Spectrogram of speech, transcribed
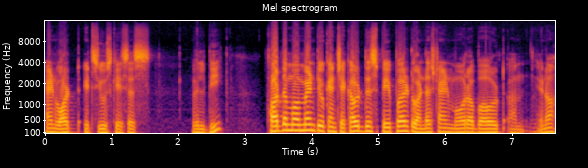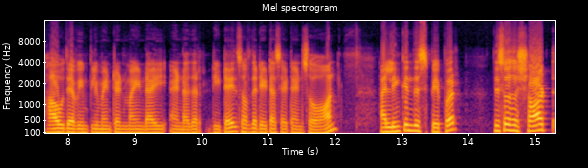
and what its use cases will be for the moment you can check out this paper to understand more about um, you know how they've implemented MindEye and other details of the dataset and so on. I'll link in this paper. This was a short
